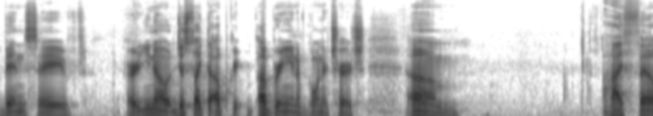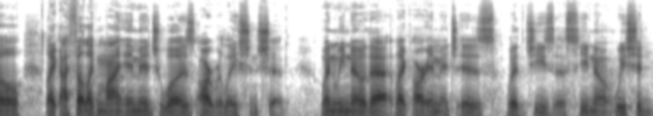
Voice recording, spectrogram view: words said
been saved or you know just like the up, upbringing of going to church, um, I felt like I felt like my image was our relationship, when we know that like our image is with Jesus. You know, we should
